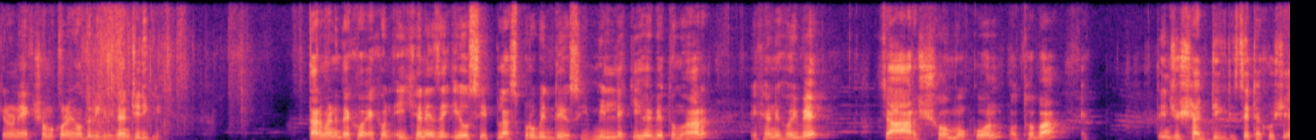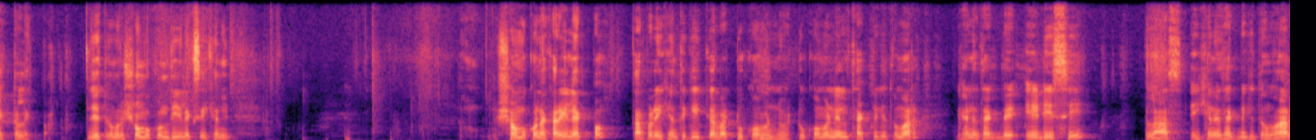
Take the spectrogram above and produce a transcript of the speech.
কেননা এক সমকোণে কত ডিগ্রি? নাইনটি ডিগ্রি। তার মানে দেখো, এখন এইখানে যে এওসি প্লাস প্রবৃদ্ধ এওসি মিললে কি হইবে তোমার? এখানে হইবে চার সমকোণ অথবা তিনশো ষাট ডিগ্রি, যেটা খুশি একটা লেখবা যেহেতু আমরা সমকোণ দিয়ে লেখছি, এখানে সমকোণ আকারেই লিখব তারপরে এখান থেকে কী করবা? টু কমন নেবে। টু কমন নিলে থাকবে কি তোমার? এখানে থাকবে এডিসি প্লাস এইখানে থাকবে কি তোমার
